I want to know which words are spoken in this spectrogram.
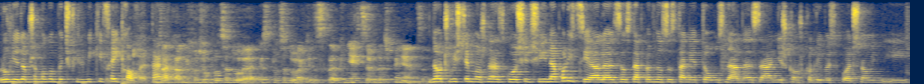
równie dobrze mogą być filmiki fejkowe, No tak? tak, ale mi chodzi o procedurę. Jaka jest procedura, kiedy sklep nie chce wydać pieniędzy? No oczywiście można zgłosić i na policję, ale na pewno zostanie to uznane za niżką szkodliwość społeczną i, i,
